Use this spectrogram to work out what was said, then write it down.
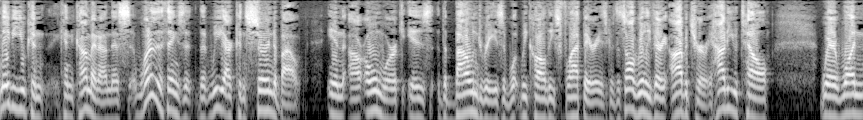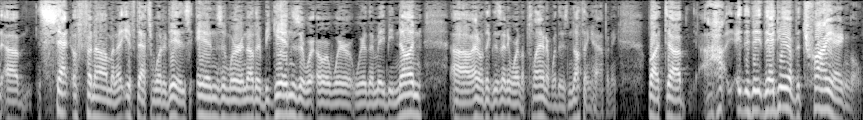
maybe you can can comment on this. One of the things that that we are concerned about in our own work is the boundaries of what we call these flap areas, because it's all really very arbitrary. How do you tell? where one um, set of phenomena, if that's what it is, ends and where another begins, or where, or where, where there may be none. Uh, I don't think there's anywhere on the planet where there's nothing happening. But uh, how, the, the idea of the triangle,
